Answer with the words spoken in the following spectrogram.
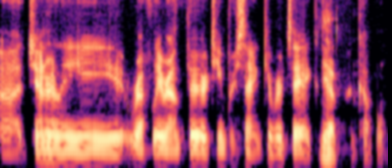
uh, generally roughly around 13%, give or take Yep. a couple.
